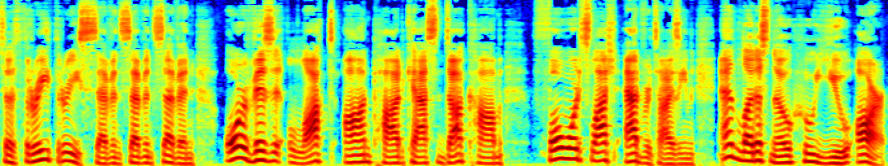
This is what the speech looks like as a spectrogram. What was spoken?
to 33777 or visit lockedonpodcast.com forward slash advertising and let us know who you are.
